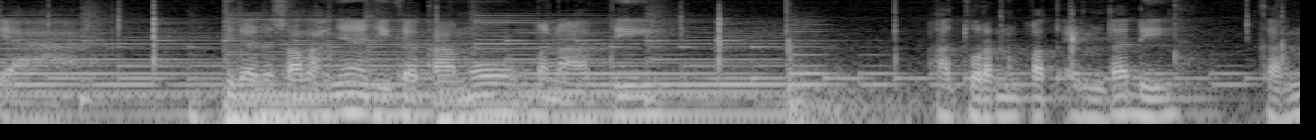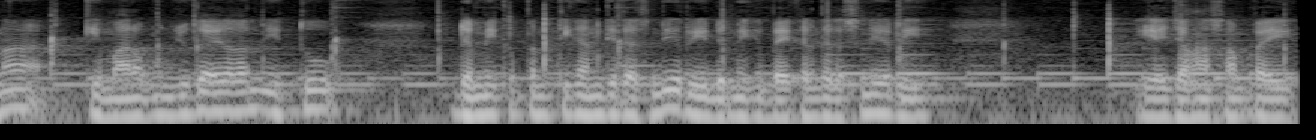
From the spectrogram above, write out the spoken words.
ya tidak ada salahnya jika kamu menaati aturan 4M tadi karena gimana pun juga ya kan itu demi kepentingan kita sendiri demi kebaikan kita sendiri. Ya jangan sampai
